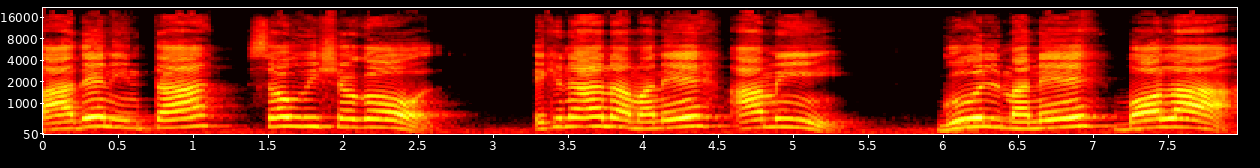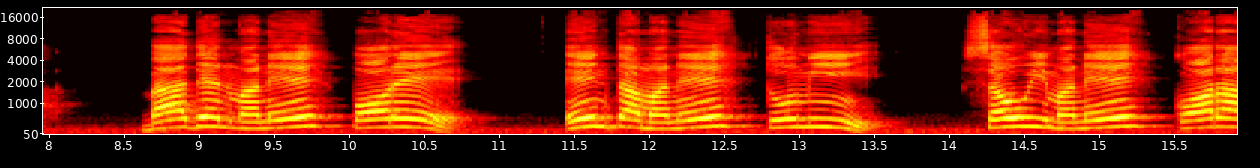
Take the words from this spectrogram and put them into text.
বাদেন ইনতা সৌবি সগল এখানে আনা মানে আমি, গুল মানে বলা, বাদেন মানে পরে ইনতা মানে তুমি, সৌই মানে করা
